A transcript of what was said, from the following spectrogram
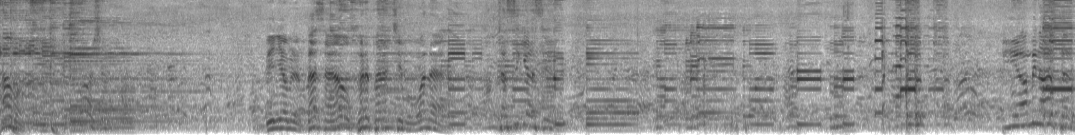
Tamam. Bilmiyorum ben sana o pırı pırı çibu valla. Amcası gelsin. Bünyamin Alper,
